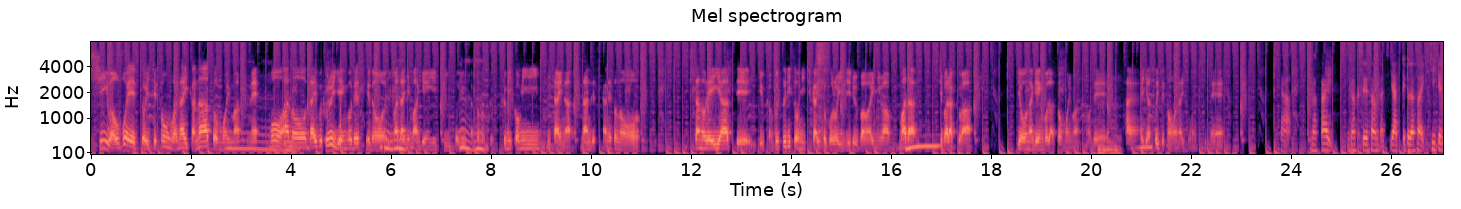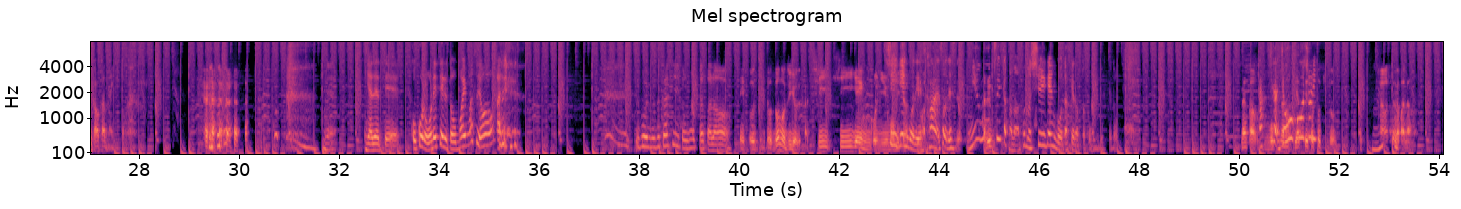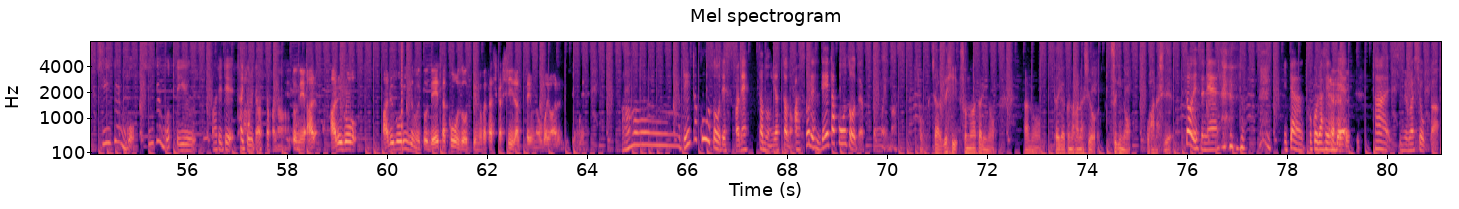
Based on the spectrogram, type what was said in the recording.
C は覚えといて損はないかなと思いますね。もうあのだいぶ古い言語ですけど、いまだにまあ現役というか、その組み込みみたいな、なんですかね、その下のレイヤーっていうか物理層に近いところをいじる場合にはまだしばらくは必要な言語だと思いますので、はい、やっといて損はないと思いますね。じゃあ若い学生さんたちやってください聞いてるかわかんないけど。ね、いやだって心折れてると思いますよあれすごい難しいと思ったから。えっと、ど、どの授業ですか ?C、C 言語入門 C 言語です。はい、そうです。入門ついたかな？多分 C 言語だけだったと思うんですけど。なんか僕がやってた時と。変わってるのかな？C 言語。C 言語っていうあれでタイトルであったかな？えっとねアアルゴアルゴリズムとデータ構造っていうのが確か C だったような覚えはあるんですよね。ああデータ構造ですかね。多分やったの。あそうです。データ構造だと思います。じゃあぜひそのあたりのあの大学の話を次のお話でそうですね 一旦ここら辺ではい締めましょうか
